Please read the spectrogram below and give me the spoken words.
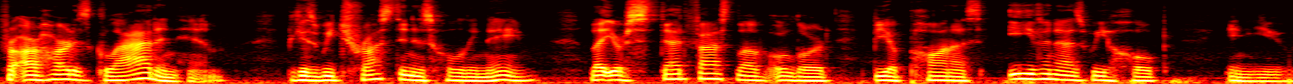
For our heart is glad in him, because we trust in his holy name. Let your steadfast love, O Lord, be upon us, even as we hope in you.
